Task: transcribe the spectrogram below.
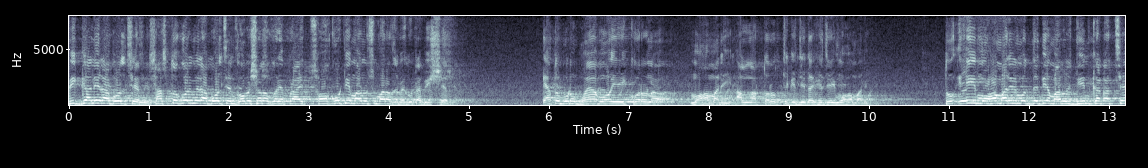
বিজ্ঞানীরা বলছেন, স্বাস্থ্যকর্মীরা বলছেন, গবেষণা করে প্রায় ছ কোটি মানুষ মারা যাবে গোটা বিশ্বের। এত বড় ভয়াবহ এই করোনা মহামারী, আল্লাহর তরফ থেকে যেটা খেয়েছে এই মহামারী। তো এই মহামারীর মধ্যে দিয়ে মানুষ দিন কাটাচ্ছে,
